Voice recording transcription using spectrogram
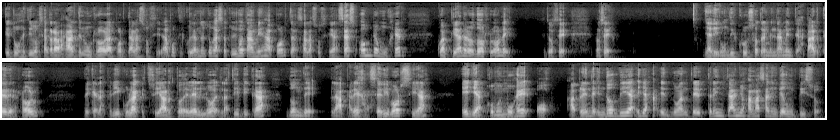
que tu objetivo sea trabajar, tener un rol, aportar a la sociedad, porque cuidando de tu casa, tu hijo también aportas a la sociedad, seas hombre o mujer, cualquiera de los dos roles. Entonces, no sé, ya digo, un discurso tremendamente aparte del rol de que las películas, que estoy harto de verlo, es la típica, donde la pareja se divorcia, ella como mujer, oh, aprende, en dos días, ella eh, durante 30 años jamás ha limpiado un piso,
